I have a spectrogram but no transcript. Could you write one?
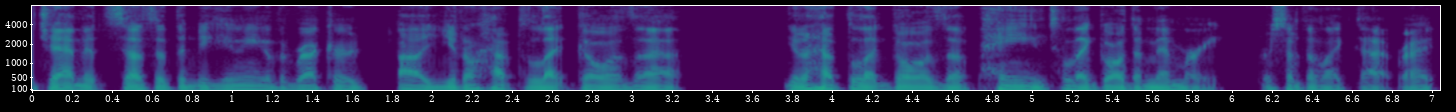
Janet says at the beginning of the record, uh, you don't have to let go of the you don't have to let go of the pain to let go of the memory or something like that, right?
